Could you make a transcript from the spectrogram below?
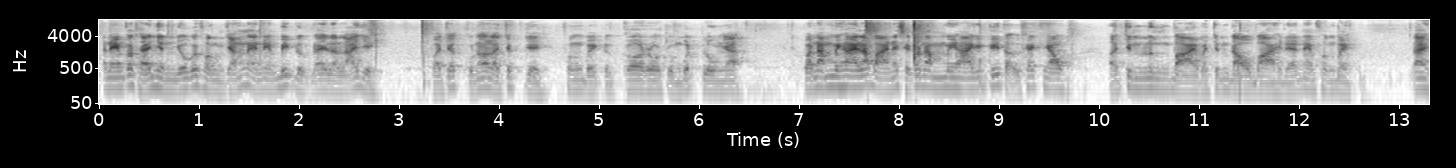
Anh em có thể nhìn vô cái phần trắng này, anh em biết được đây là lá gì và chất của nó là chất gì. Phân biệt được cơ rô trùng bích luôn nha. Và 52 lá bài nó sẽ có 52 cái ký tự khác nhau ở trên lưng bài và trên đầu bài để anh em phân biệt. Đây,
